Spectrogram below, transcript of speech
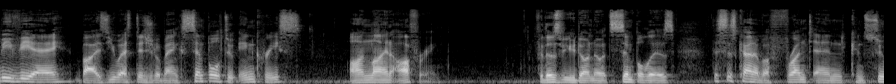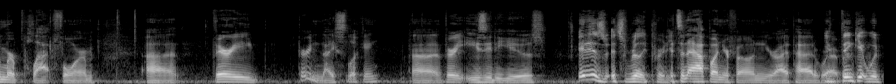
BBVA buys U.S. digital bank Simple to increase online offering. For those of you who don't know what Simple is, this is kind of a front end consumer platform. Uh, very, very nice looking, uh, very easy to use. It is. It's really pretty. It's an app on your phone, your iPad, wherever. You'd think it would.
